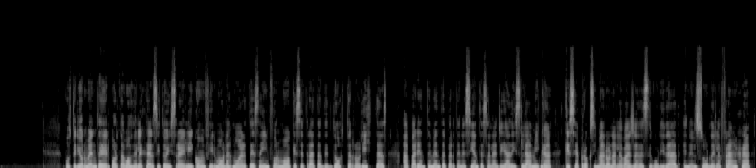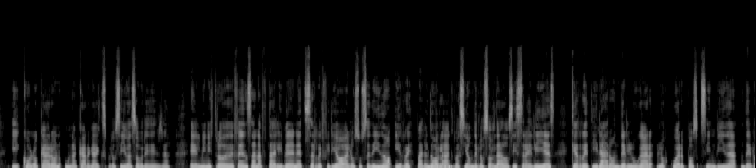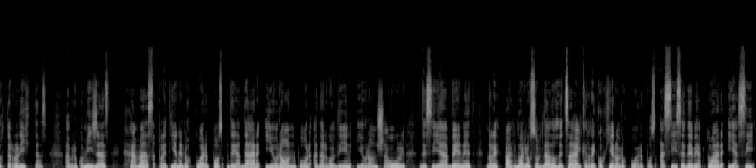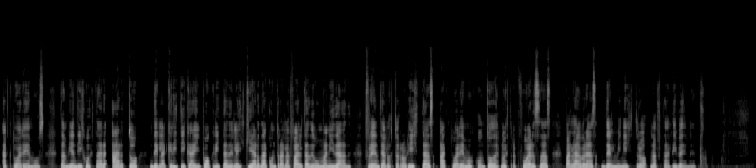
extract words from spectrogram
Posteriormente, el portavoz del ejército israelí confirmó las muertes e informó que se trata de dos terroristas aparentemente pertenecientes a la yihad islámica que se aproximaron a la valla de seguridad en el sur de la franja y colocaron una carga explosiva sobre ella. El ministro de Defensa, Naftali Bennett, se refirió a lo sucedido y respaldó la actuación de los soldados israelíes que retiraron del lugar los cuerpos sin vida de los terroristas. Abro comillas, jamás retiene los cuerpos de Adar y Orón por Adar Goldín y Orón Shaul, decía Bennett, respaldo a los soldados de Tzal que recogieron los cuerpos. Así se debe actuar y así actuaremos. También dijo estar harto de la crítica hipócrita de la izquierda contra la falta de humanidad. Frente a los terroristas, actuaremos con todas nuestras fuerzas. Palabras del ministro Naftali Bennett.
